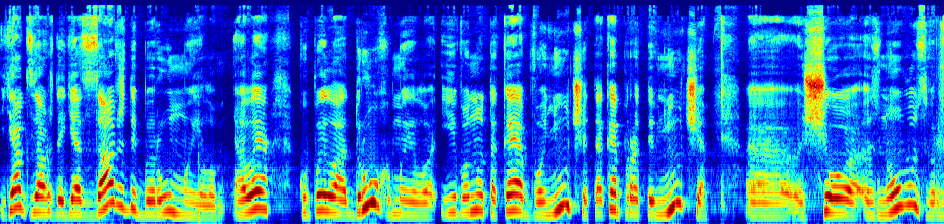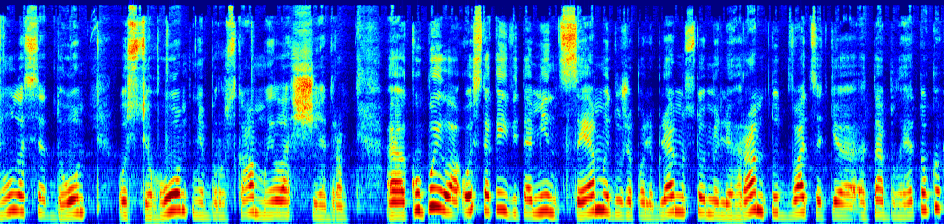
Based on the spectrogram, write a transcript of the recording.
як завжди, я завжди беру мило, але купила друг мило, і воно таке вонюче, таке противнюче, що знову звернулася до ось цього бруска мила щедро. Е, Купила ось такий вітамін С, ми дуже полюбляємо 100 мг, тут 20 е, таблеток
